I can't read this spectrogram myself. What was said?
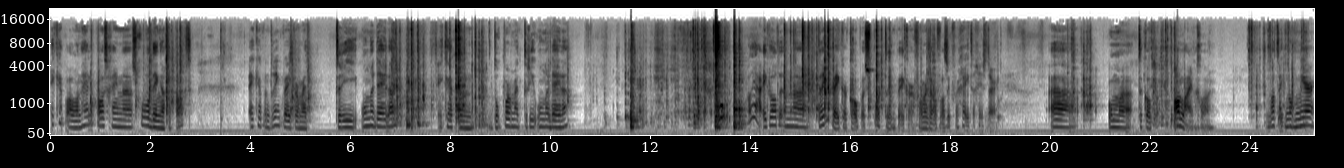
Ik heb al een hele poos geen schooldingen gepakt. Ik heb een drinkbeker met drie onderdelen. Ik heb een dopper met drie onderdelen. Oh, ja, ik wilde een uh, drinkbeker kopen, sportdrinkbeker voor mezelf, was ik vergeten gisteren. Uh, om uh, te kopen, online gewoon. Wat ik nog meer,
